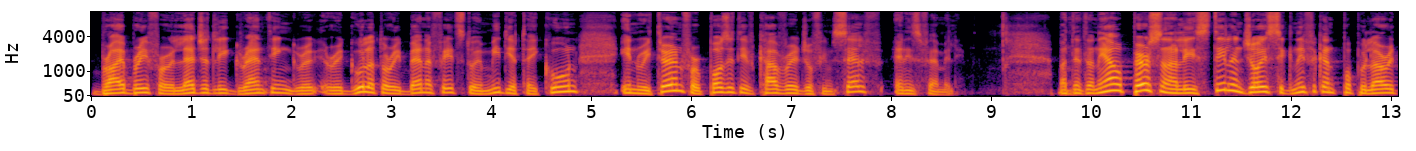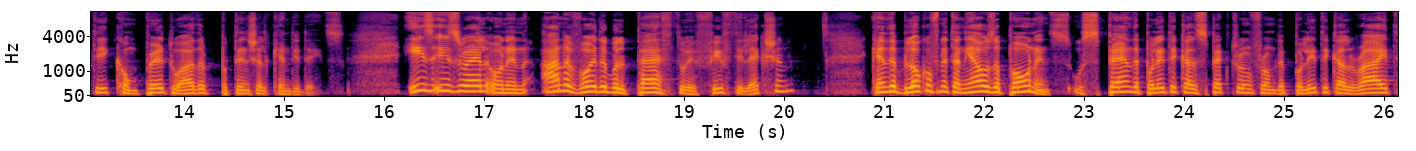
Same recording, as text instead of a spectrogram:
bribery for allegedly granting re- regulatory benefits to a media tycoon in return for positive coverage of himself and his family. But Netanyahu personally still enjoys significant popularity compared to other potential candidates. Is Israel on an unavoidable path to a fifth election? Can the bloc of Netanyahu's opponents, who span the political spectrum from the political right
